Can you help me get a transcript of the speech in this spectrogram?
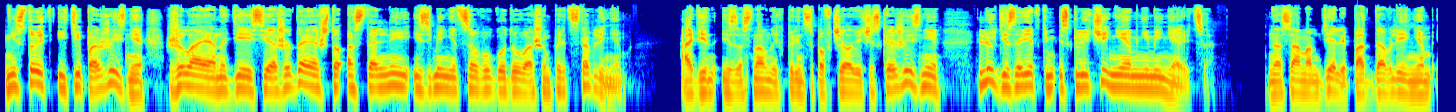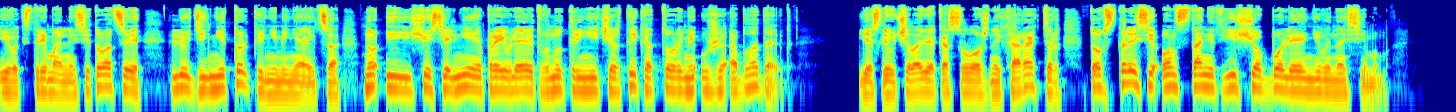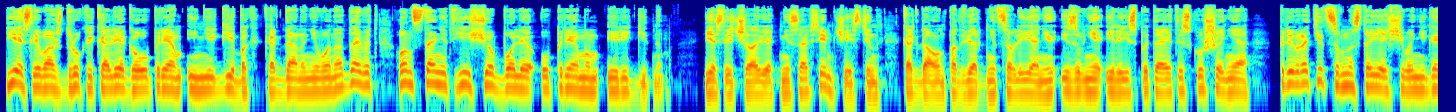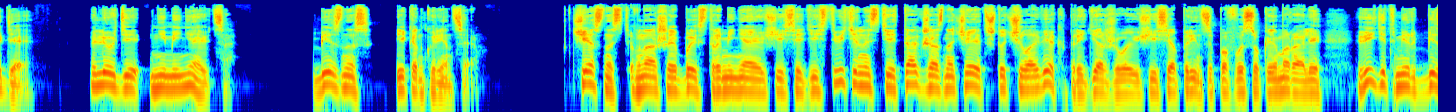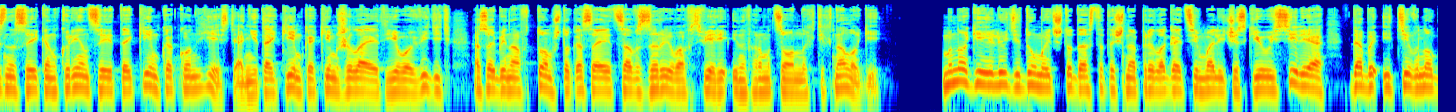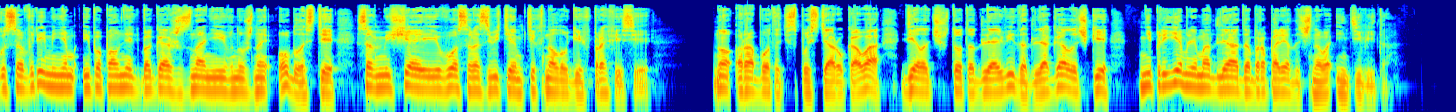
Не стоит идти по жизни, желая, надеясь и ожидая, что остальные изменятся в угоду вашим представлениям. Один из основных принципов человеческой жизни – люди за редким исключением не меняются – на самом деле, под давлением и в экстремальной ситуации люди не только не меняются, но и еще сильнее проявляют внутренние черты, которыми уже обладают. Если у человека сложный характер, то в стрессе он станет еще более невыносимым. Если ваш друг и коллега упрям и негибок, когда на него надавят, он станет еще более упрямым и ригидным. Если человек не совсем честен, когда он подвергнется влиянию извне или испытает искушение, превратится в настоящего негодяя. Люди не меняются. Бизнес и конкуренция. Честность в нашей быстро меняющейся действительности также означает, что человек, придерживающийся принципов высокой морали, видит мир бизнеса и конкуренции таким, как он есть, а не таким, каким желает его видеть, особенно в том, что касается взрыва в сфере информационных технологий. Многие люди думают, что достаточно прилагать символические усилия, дабы идти в ногу со временем и пополнять багаж знаний в нужной области, совмещая его с развитием технологий в профессии – но работать спустя рукава, делать что-то для вида, для галочки, неприемлемо для добропорядочного индивида.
